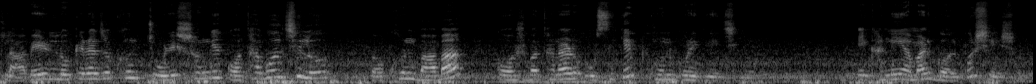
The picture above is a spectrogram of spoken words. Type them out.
ক্লাবের লোকেরা যখন চোরের সঙ্গে কথা বলছিল, তখন বাবা কসবা থানার ওসিকে ফোন করে দিয়েছিল। এখানেই আমার গল্প শেষ হলো।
